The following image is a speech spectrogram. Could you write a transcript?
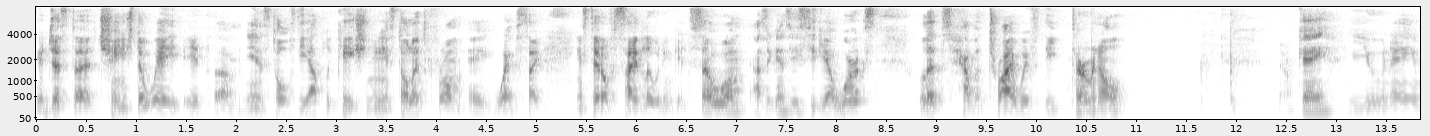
You just uh, change the way it um, installs the application. You install it from a website instead of sideloading it. So um, as you can see, Cydia works. Let's have a try with the terminal. Okay, uname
